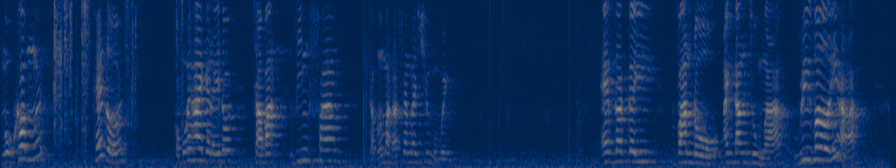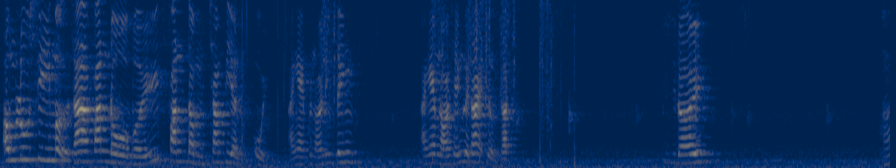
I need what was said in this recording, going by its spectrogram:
ngộ không ấy? Hết rồi có mỗi hai cái đấy thôi. Chào bạn, Vinfarm. Cảm ơn bạn đã xem livestream của mình. Em ra cây Vandal anh đang dùng á. River ấy hả? Ông Lucy mở ra Vandal với Phantom Champion. Ui anh em cứ nói linh tinh. Anh em nói thế người ta lại tưởng thật. Cái gì đây? Hả?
